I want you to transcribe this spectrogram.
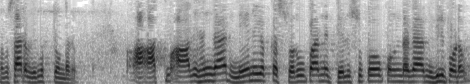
సంసార విముక్తి ఉండదు. ఆత్మ ఆ విధంగా నేను యొక్క స్వరూపాన్ని తెలుసుకోకుండా మిగిలిపోవడం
